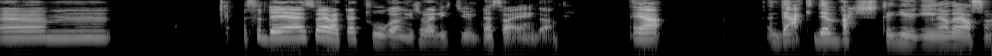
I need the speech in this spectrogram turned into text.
Um, så, det, så jeg har vært der to ganger, så var jeg litt ljugende, sa jeg én gang. ja. Det er ikke det verste ljuginga, det, altså.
